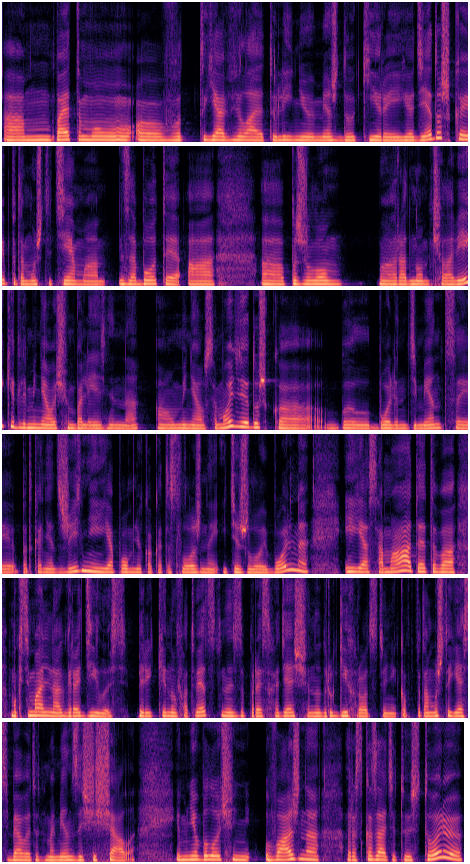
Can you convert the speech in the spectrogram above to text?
Поэтому э, вот я ввела эту линию между Кирой и ее дедушкой, потому что тема заботы о пожилом Э, родном человеке для меня очень болезненно. А у меня у самой дедушка был болен деменцией под конец жизни, и я помню, как это сложно и тяжело, и больно. И я сама от этого максимально оградилась, перекинув ответственность за происходящее на других родственников, потому что я себя в этот момент защищала. И мне было очень важно рассказать эту историю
